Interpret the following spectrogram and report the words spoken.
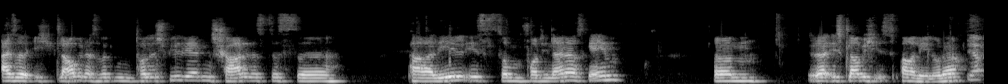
also ich glaube, das wird ein tolles Spiel werden. Schade, dass das äh, parallel ist zum 49ers Game. Ähm, ist, glaube ich, ist parallel, oder? Ja.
